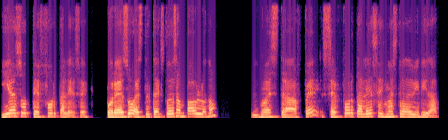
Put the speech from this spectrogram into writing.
y eso te fortalece por eso este texto de San Pablo, ¿no? Nuestra fe se fortalece en nuestra debilidad.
